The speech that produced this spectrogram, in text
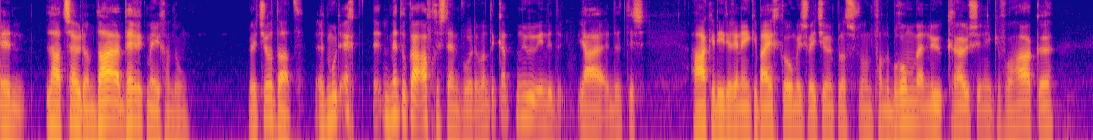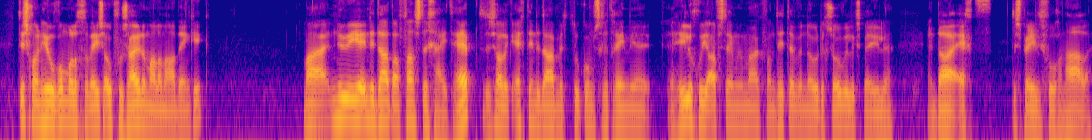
En laat zij dan daar werk mee gaan doen. Weet je wel dat? Het moet echt met elkaar afgestemd worden. Want ik had nu in de. Ja, dat is. Haken die er in één keer bijgekomen is, weet je, in plaats van Van de Brom. En nu Kruis in één keer voor Haken. Het is gewoon heel rommelig geweest, ook voor Zuidam allemaal, denk ik. Maar nu je inderdaad al vastigheid hebt, zal ik echt inderdaad met de toekomstige trainer een hele goede afstemming maken van dit hebben we nodig, zo wil ik spelen. En daar echt de spelers voor gaan halen.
